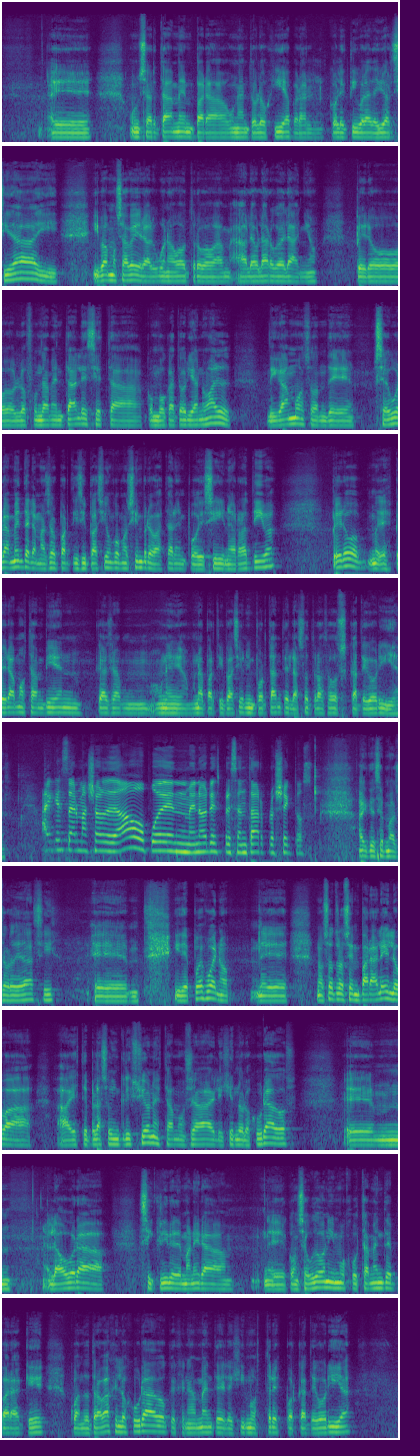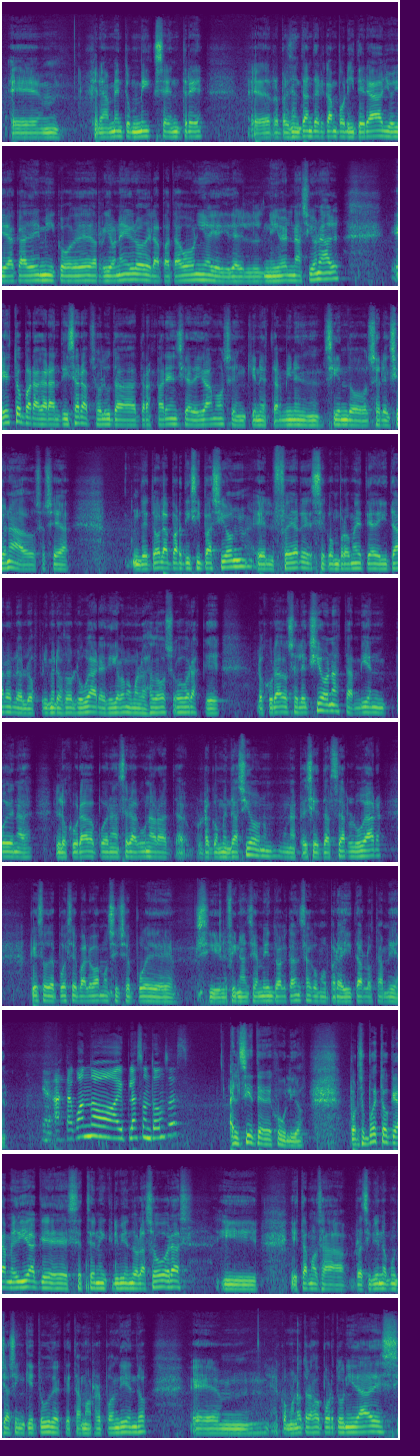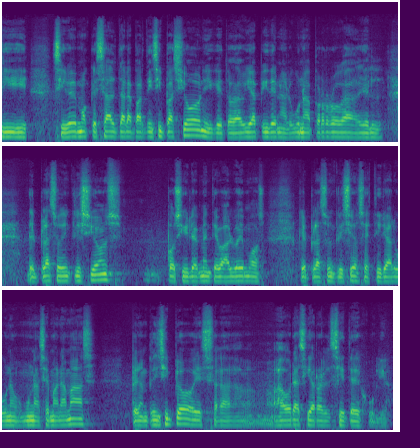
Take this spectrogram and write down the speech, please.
eh, un certamen para una antología para el colectivo de la diversidad y, vamos a ver alguno otro a, a, lo largo del año. Pero lo fundamental es esta convocatoria anual, digamos, donde seguramente la mayor participación, como siempre, va a estar en poesía y narrativa pero esperamos también que haya una, participación importante en las otras dos categorías. ¿Hay que ser mayor de edad o pueden menores presentar proyectos? Hay que ser mayor de edad, sí. Eh, y después, bueno, eh, nosotros en paralelo a, este plazo de inscripción estamos ya eligiendo los jurados. Eh, la obra se inscribe de manera con seudónimo justamente para que cuando trabajen los jurados, que generalmente elegimos tres por categoría, generalmente un mix entre representantes del campo literario y académico de Río Negro, de la Patagonia y del nivel nacional, esto para garantizar absoluta transparencia, digamos, en quienes terminen siendo seleccionados. O sea, de toda la participación, el FER se compromete a editar los primeros dos lugares, digamos, las dos obras que los jurados seleccionan. También pueden, los jurados pueden hacer alguna recomendación, una especie de tercer lugar, que eso después evaluamos si se puede, si el financiamiento alcanza como para editarlos también. ¿Hasta cuándo hay plazo entonces? El 7 de julio. Por supuesto que a medida que se estén inscribiendo las obras y, estamos recibiendo muchas inquietudes que estamos respondiendo, em, como en otras oportunidades, si, vemos que salta la participación y que todavía piden alguna prórroga del, plazo de inscripción, posiblemente evaluemos que el plazo de inscripción se estire alguna una semana más, pero en principio es ahora cierra el 7 de julio.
